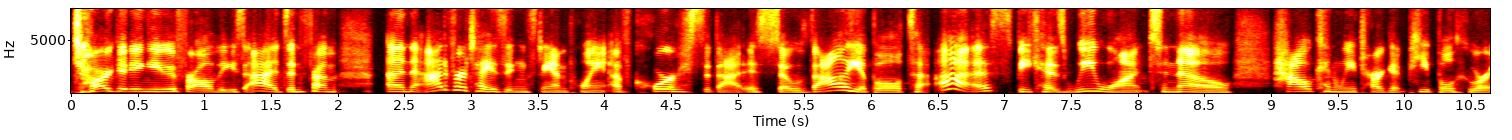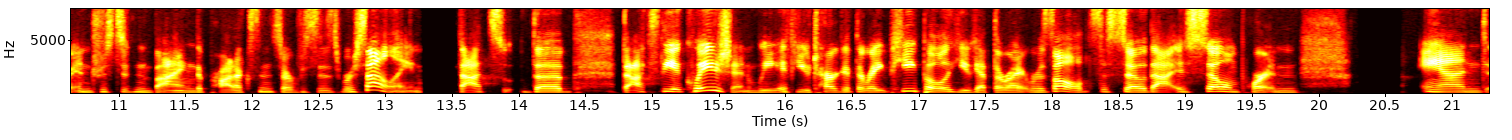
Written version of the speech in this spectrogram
targeting you for all these ads. And from an advertising standpoint of course that is so valuable to us because we want to know how can we target people who are interested in buying the products and services we're selling. That's the that's the equation. We if you target the right people you get the right results. So that is so important and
